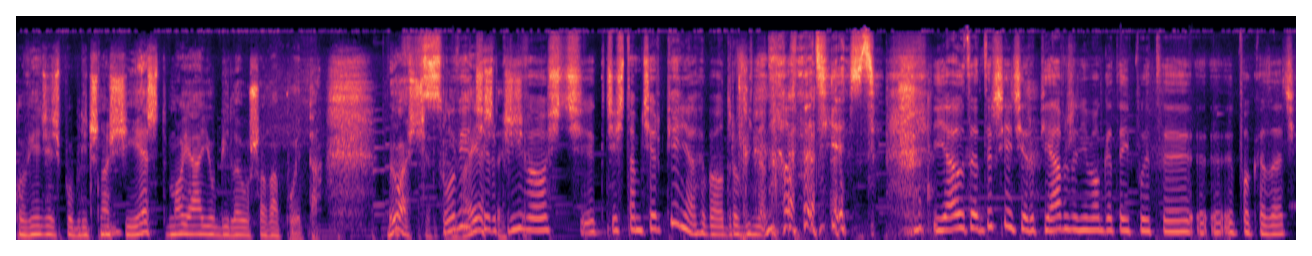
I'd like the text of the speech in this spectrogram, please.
powiedzieć publiczności, jest moja jubileuszowa płyta. Byłaś cierpliwa, W słowie jesteście. cierpliwość, gdzieś tam cierpienia chyba odrobina nawet jest. Ja autentycznie cierpiałam, że nie mogę tej płyty y, y, pokazać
